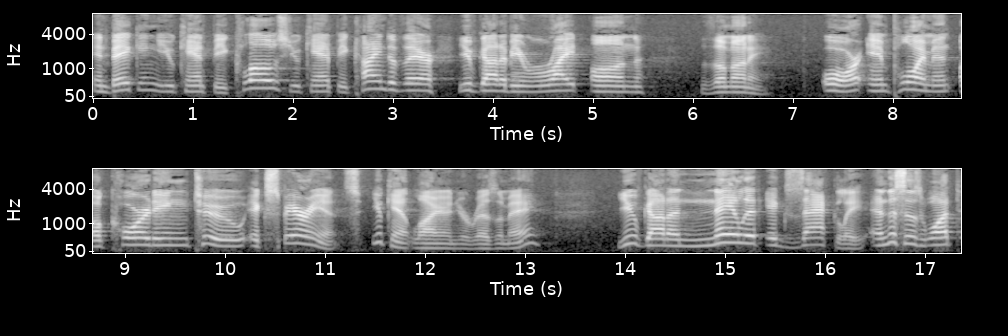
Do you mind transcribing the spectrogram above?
In baking, you can't be close, you can't be kind of there, you've got to be right on the money or employment according to experience. You can't lie on your resume. You've got to nail it exactly. And this is what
